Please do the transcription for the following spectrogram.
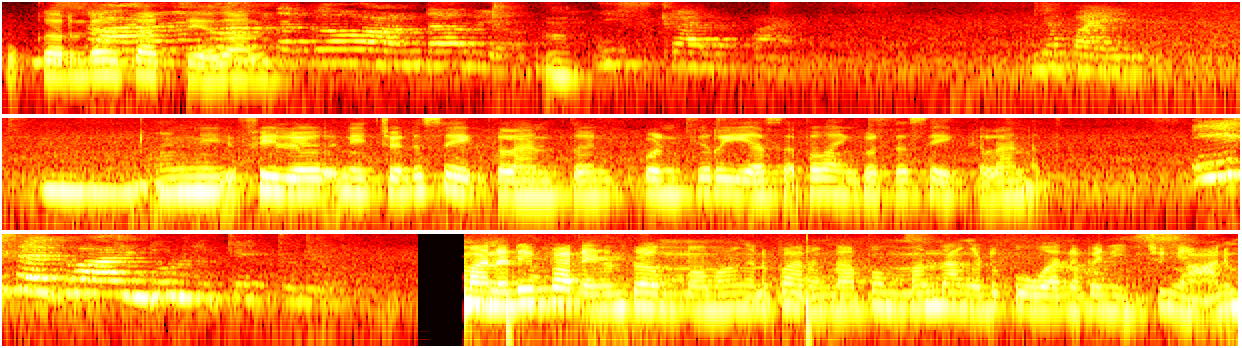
കുക്കറിന്റെ അത് തട്ടിയതാണ്. ഫിലോ നിച്ചോന്റെ സൈക്കിളാണ് കേട്ടോ എനിക്ക് റിയാസ് അപ്പോൾ വാങ്ങിക്കൊടുത്ത സൈക്കിളാണ് ഈ സൈക്കിൾ അതിന്റെ ഉള്ളിൽ കയറ്റുന്നു ഉമ്മാനോട് പറയുന്നുണ്ട് അമ്മ അങ്ങനെ പറഞ്ഞു അപ്പം ഉമ്മ ഒന്ന് അങ്ങോട്ട് പോകാനപ്പം നിച്ചു ഞാനും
